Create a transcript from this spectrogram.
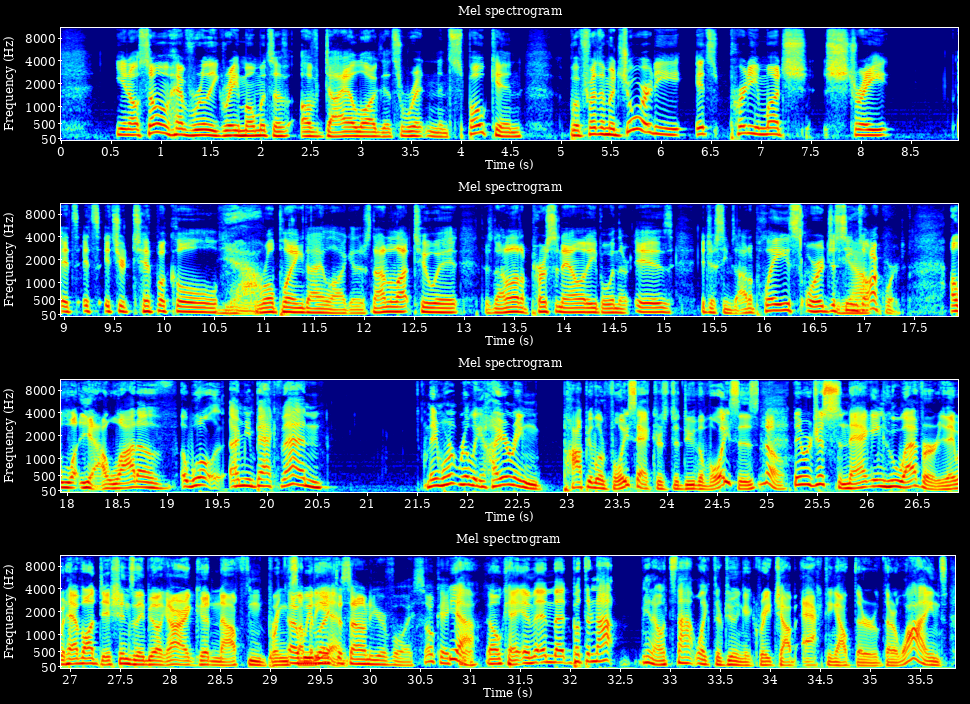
You know, some of them have really great moments of of dialogue that's written and spoken, but for the majority, it's pretty much straight it's it's it's your typical Yeah. role playing dialogue. There's not a lot to it. There's not a lot of personality, but when there is, it just seems out of place or it just seems Yeah. awkward. A lo- yeah, a lot of well, I mean back then they weren't really hiring popular voice actors to do the voices. No. They were just snagging whoever. They would have auditions and they'd be like, "All right, good enough," and bring Uh, we like in. the sound of your voice. Okay, Yeah. cool. Okay. And and that, but they're not. You know, it's not like they're doing a great job acting out their their lines.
